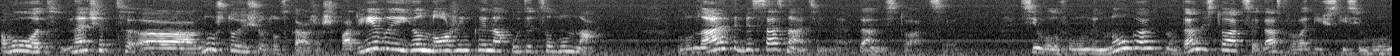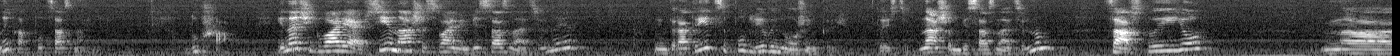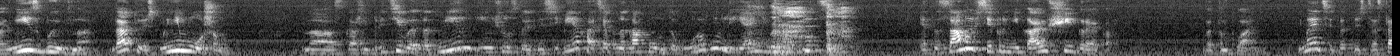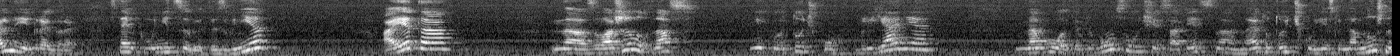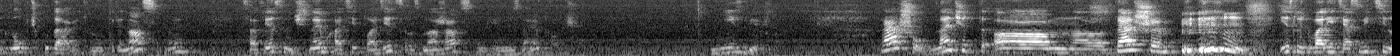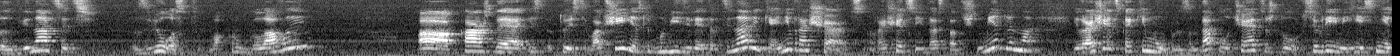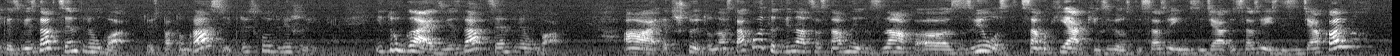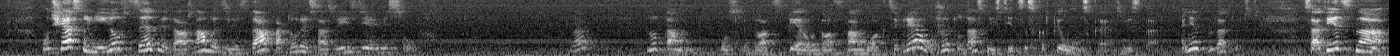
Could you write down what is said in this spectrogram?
Вот, значит, э, ну что еще тут скажешь? Под левой ее ноженькой находится Луна. Луна это бессознательное в данной ситуации. Символов у Луны много, но в данной ситуации, да, астрологический символ Луны как подсознание. Душа. Иначе говоря, все наши с вами бессознательные императрицы под левой ноженькой. То есть в нашем бессознательном царство ее неизбывно. Да? То есть мы не можем, а, скажем, прийти в этот мир и не чувствовать на себе хотя бы на каком-то уровне влияния императрицы. Это самый всепроникающий эгрегор в этом плане. Понимаете? Да? То есть остальные эгрегоры с нами коммуницируют извне, а это заложила в нас некую точку влияния, на вот, и в любом случае, соответственно, на эту точку, если нам нужно, кнопочку давит внутри нас, и мы, соответственно, начинаем хотеть плодиться, размножаться, там, я не знаю, и прочее. Неизбежно. Хорошо, значит, дальше, если говорить о светилах, 12 звезд вокруг головы, а каждая из, то есть вообще, если бы мы видели это в динамике, они вращаются, но вращаются недостаточно медленно, и вращаются каким образом? Да, получается, что все время есть некая звезда в центре лба, то есть потом раз, и происходит движение. И другая звезда в центре лба. А это что это у нас такое? Это 12 основных знак э, звезд, самых ярких звезд из созвездий, зодиа, созвездий зодиакальных. Вот сейчас у нее в центре должна быть звезда, которая созвездие весов ну там после 21-22 октября уже туда сместится скорпионская звезда. Понятно, да? То есть, соответственно,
